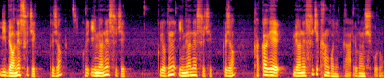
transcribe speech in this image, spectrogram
이 면의 수직 그죠? 이 면의 수직 그 여기는 이 면의 수직 그죠? 각각의 면에 수직한 거니까 이런 식으로.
